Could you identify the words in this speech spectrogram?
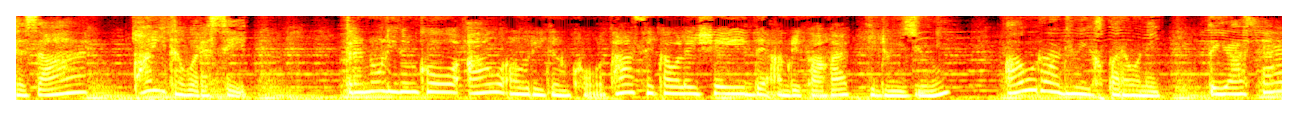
انتظار پای ته ورسید ترنو لیدونکو او اوریدونکو تاسو کولی شئ د امریکا غټ ټلویزیونی او رادیوي خبرونه د یاشر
